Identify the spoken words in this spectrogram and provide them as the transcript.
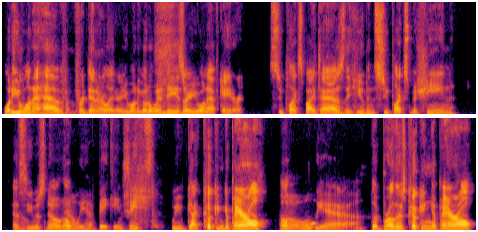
What do you want to have for dinner later? You want to go to Wendy's or you want to have catering? Suplex by Taz, the human suplex machine, as Oh, he was known. Oh. now Oh, we have baking sheets. We've got cooking apparel. Oh, Oh, yeah. the brothers cooking apparel.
